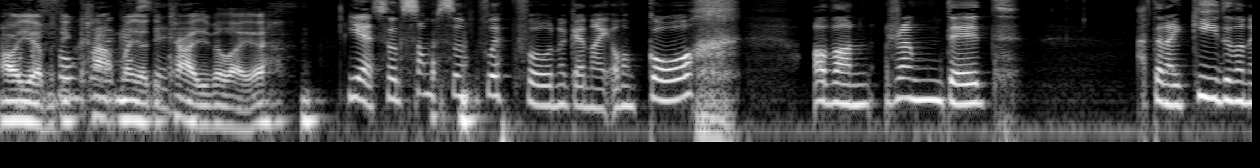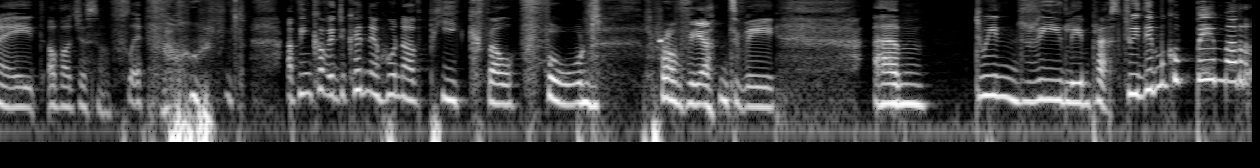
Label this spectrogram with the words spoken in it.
O ie, mae o di cau fel e, ie. Ie, so oedd Samsung flip phone o gennau, oedd o'n goch, oedd o'n rounded, a dyna i gyd oedd o'n neud, oedd o just yn flip phone. a fi'n cofio, dwi'n cynnig hwnna oedd peak fel ffôn profiad fi. Um, dwi'n really impressed. Dwi ddim yn gwybod be mae'r...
